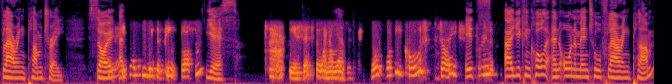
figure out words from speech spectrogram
flowering plum tree. So, Is and- with the pink blossom? yes, Yes, that's the one I wanted. What what do you call it? Sorry. it's uh, you can call it an ornamental flowering plum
